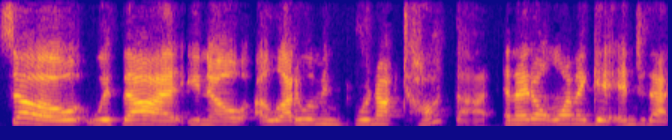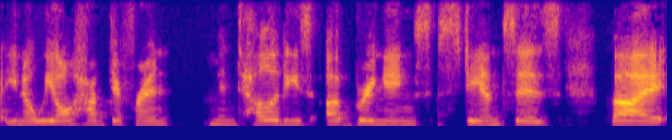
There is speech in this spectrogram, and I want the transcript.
So, with that, you know, a lot of women, we're not taught that. And I don't want to get into that. You know, we all have different mentalities, upbringings, stances. But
